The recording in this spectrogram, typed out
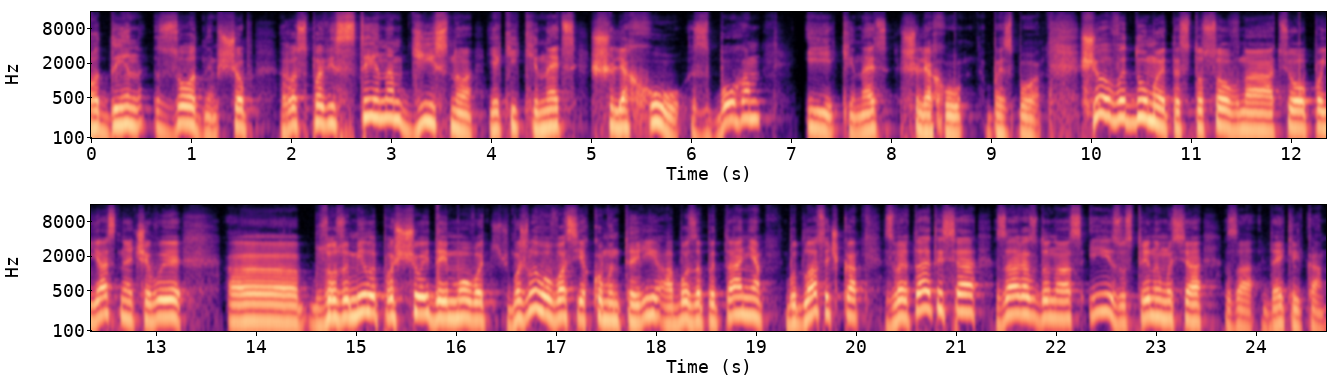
один з одним, щоб розповісти нам дійсно, який кінець шляху з Богом і кінець шляху без Бога. Що ви думаєте стосовно цього пояснення? Чи ви е, зрозуміли, про що йде мова? Можливо, у вас є коментарі або запитання? Будь ласка, звертайтеся зараз до нас і зустрінемося за декілька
